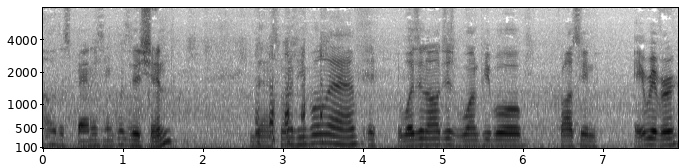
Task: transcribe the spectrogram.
oh, the Spanish Inquisition. That's why people laugh. It, it wasn't all just one people crossing a river.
